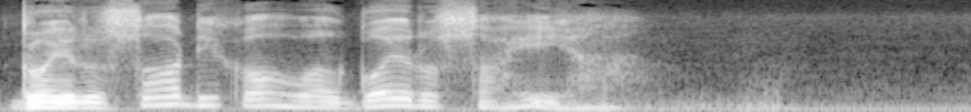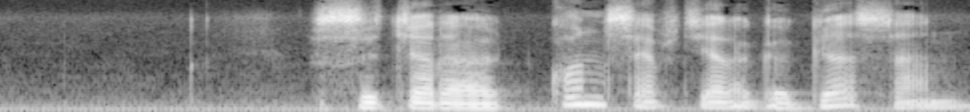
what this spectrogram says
Goiru sadiqah wal goiru sahihah secara konsep, secara gagasan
